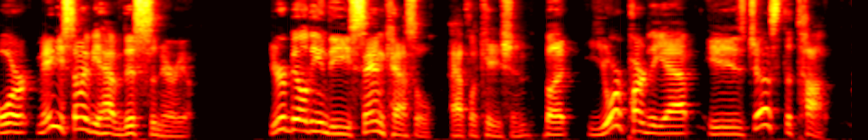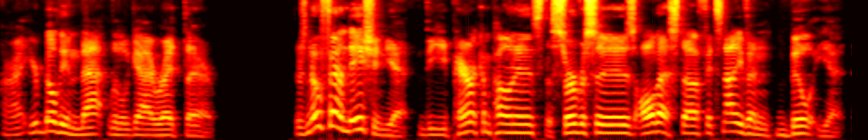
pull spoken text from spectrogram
Or maybe some of you have this scenario. You're building the Sandcastle application, but your part of the app is just the top. All right, you're building that little guy right there. There's no foundation yet. The parent components, the services, all that stuff, it's not even built yet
